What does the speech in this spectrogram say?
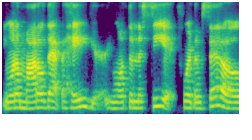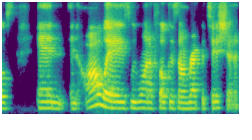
you want to model that behavior. You want them to see it for themselves. And, and always we want to focus on repetition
